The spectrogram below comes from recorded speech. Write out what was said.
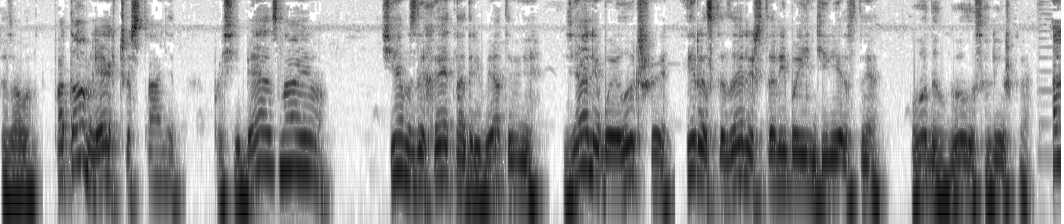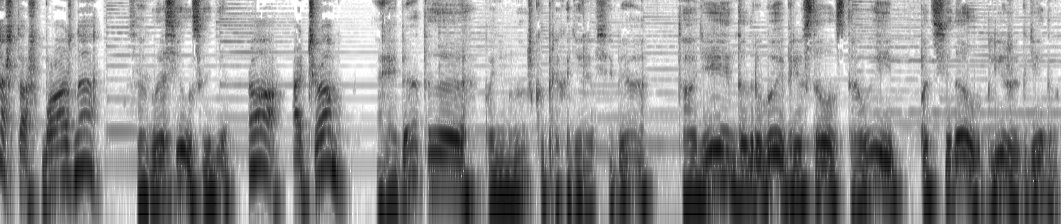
сказал он. «Потом легче станет. По себе знаю. Чем вздыхать над ребятами? Взяли бы и лучше и рассказали что-либо интересное». Подал голос Олежка. «А что ж, можно?» Согласился дед. «О, о чем?» Ребята понемножку приходили в себя. То один, то другой привставал с травы и подседал ближе к деду.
